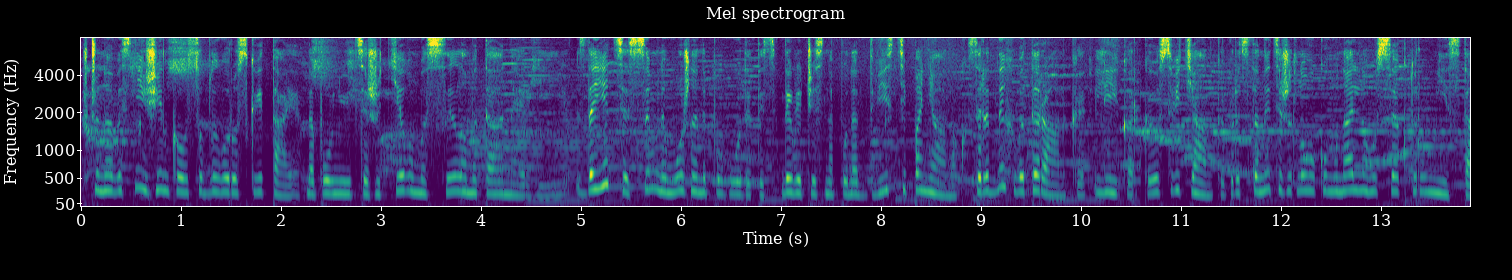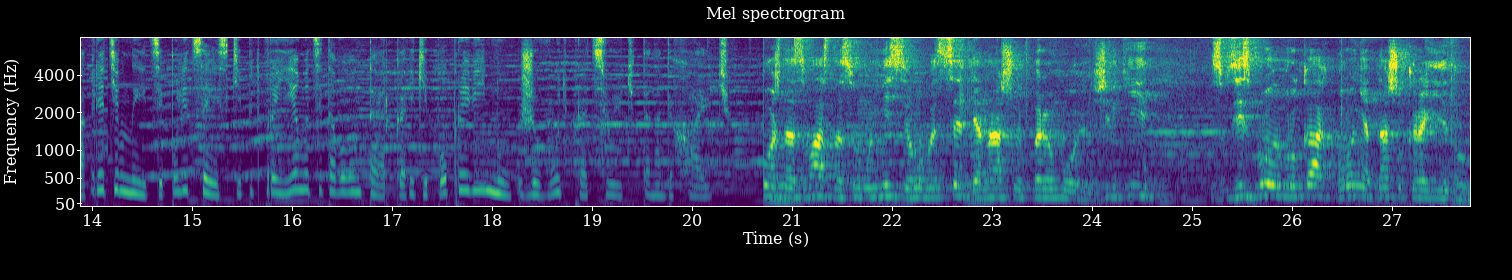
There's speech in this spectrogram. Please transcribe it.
що навесні жінка особливо розквітає, наповнюється життєвими силами та енергією. Здається, з цим не можна не погодитись, дивлячись на понад 200 панянок. Серед них ветеранки, лікарки, освітянки, представниці житлово-комунального сектору міста, рятівниці, поліцейські, підприємиці та волонтерки, які, попри війну, живуть, працюють та надихають. Кожна з вас на своєму місці робить все для нашої перемоги. Жінки зі зброєю в руках боронять нашу країну,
